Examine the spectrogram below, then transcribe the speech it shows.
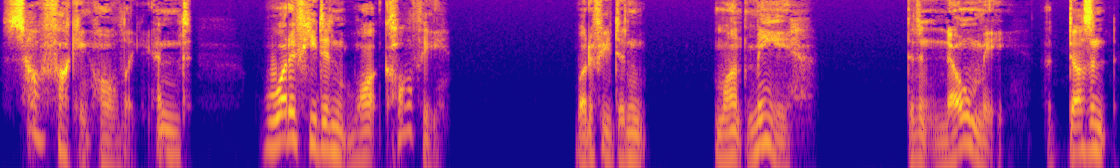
So fucking holy. And what if he didn't want coffee? What if he didn't want me? Didn't know me? Doesn't.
